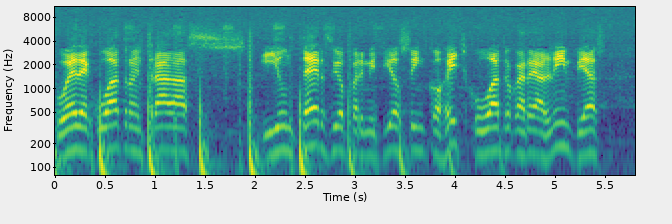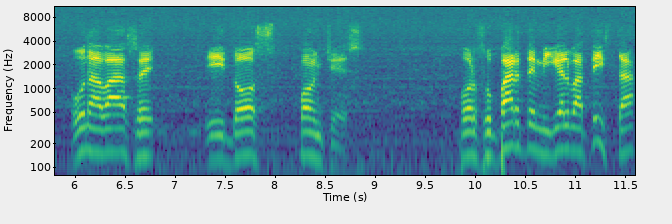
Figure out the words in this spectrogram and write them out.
fue de cuatro entradas y un tercio, permitió cinco hits, cuatro carreras limpias, una base y dos ponches. Por su parte, Miguel Batista,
